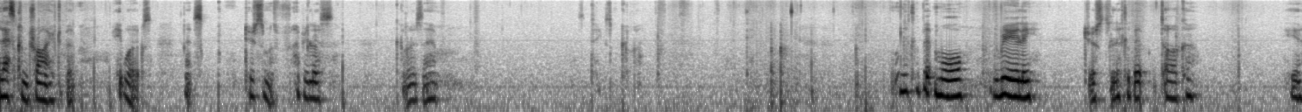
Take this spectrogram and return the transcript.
less contrived, but it works. Let's do some fabulous colours there. Let's take some colour. A little bit more, really, just a little bit darker here.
